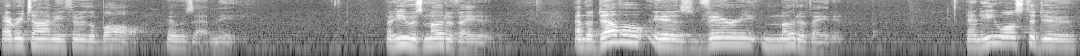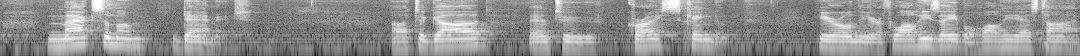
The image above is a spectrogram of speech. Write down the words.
Every time he threw the ball, it was at me but he was motivated. And the devil is very motivated. And he wants to do maximum damage uh, to God and to Christ's kingdom here on the earth while he's able, while he has time.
